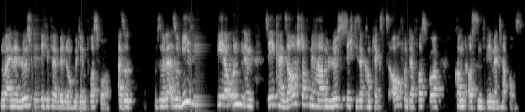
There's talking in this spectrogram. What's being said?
nur eine lösliche Verbindung mit dem Phosphor. Also so, so wie wir unten im See keinen Sauerstoff mehr haben, löst sich dieser Komplex auf und der Phosphor kommt aus dem Sediment heraus.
